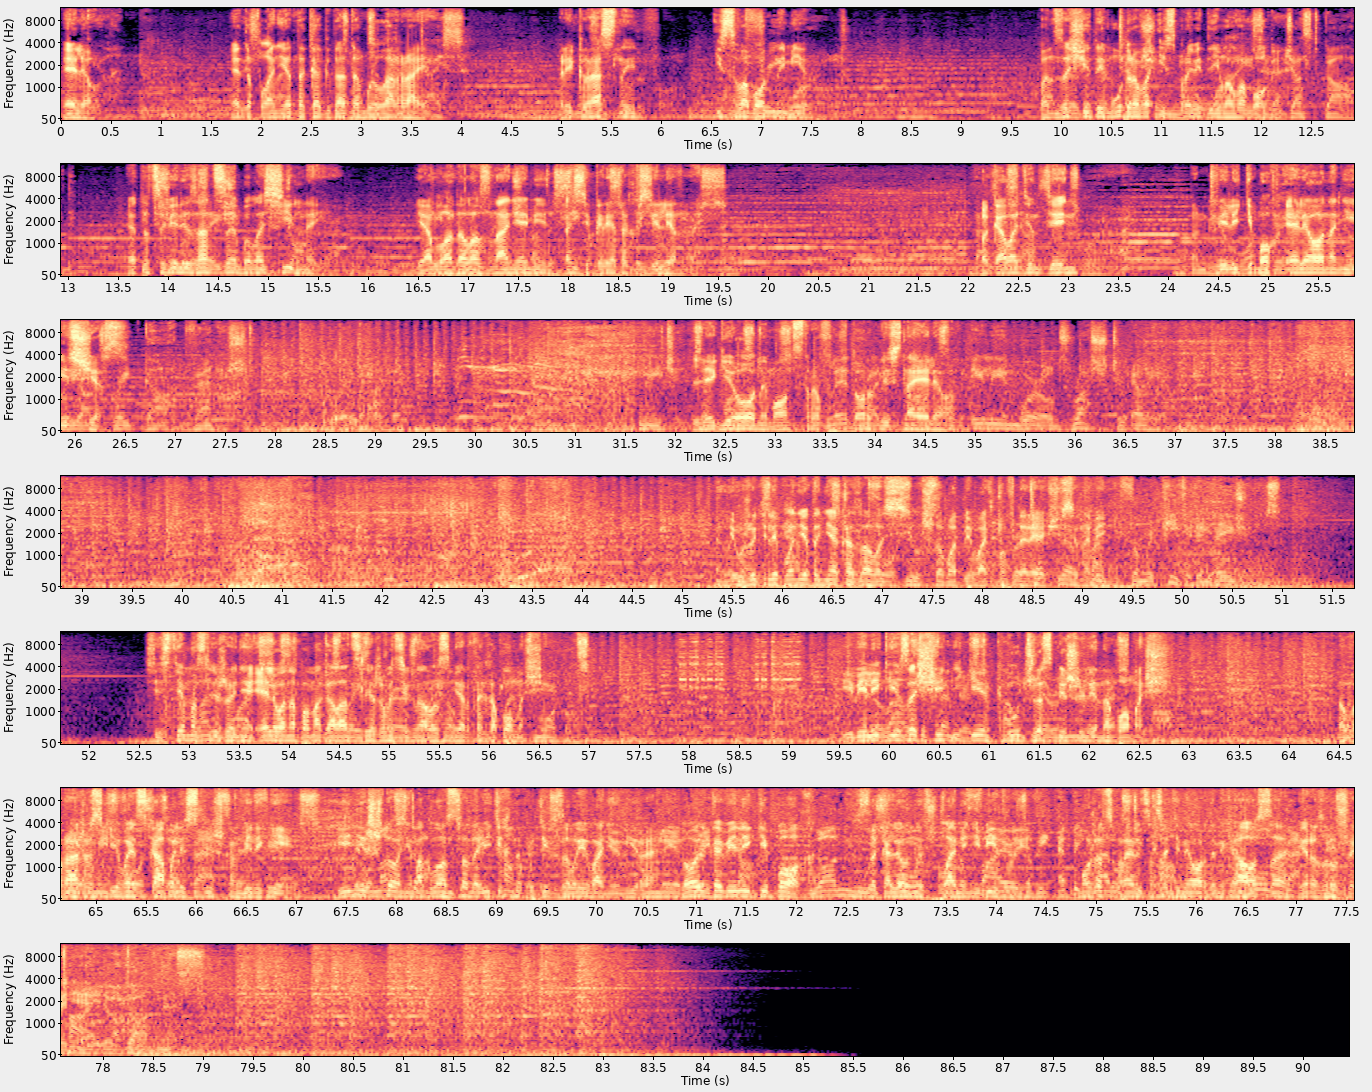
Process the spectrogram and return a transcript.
Элеон. Эта планета когда-то была раем. Прекрасный и свободный мир. Под защитой мудрого и справедливого Бога. Эта цивилизация была сильной и обладала знаниями о секретах Вселенной. Пока в один день великий бог Элеона не исчез. Легионы монстров вторглись на Элеон. И у жителей планеты не оказалось сил, чтобы отбивать повторяющиеся набеги. Система слежения Элеона помогала отслеживать сигналы смертных о помощи. И великие защитники тут же спешили на помощь. Но вражеские войска были слишком велики, и ничто не могло остановить их на пути к завоеванию мира. Только великий бог, закаленный в пламени битвы, может справиться с этими ордами хаоса и разрушения.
